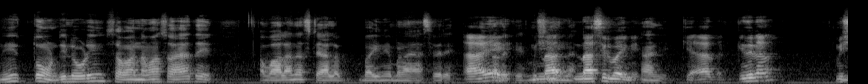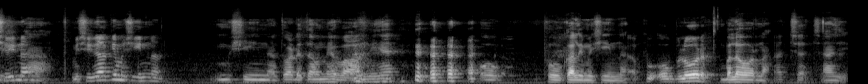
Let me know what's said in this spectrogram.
ਨਹੀਂ ਧੋਣ ਦੀ ਲੋੜ ਹੀ ਸਵਾ ਨਵਾਂ ਸਵਾਇਆ ਤੇ ਵਾਲਾਂ ਦਾ ਸਟਾਈਲ ਬਾਈ ਨੇ ਬਣਾਇਆ ਸਵੇਰੇ ਤੜਕੇ ਨਾ- ਮਸ਼ੀਨ ਨਾਲ। ਨਾਸਿਰ ਭਾਈ ਨੇ। ਹਾਂਜੀ। ਕੀ ਕਿਹਦੇ ਨਾਲ? ਮਿਸ਼ਰੀ ਨਾਲ। ਮਿਸ਼ਰੀ ਨਾਲ ਕਿ ਮਸ਼ੀਨ ਨਾਲ? ਮਸ਼ੀਨ ਨਾਲ ਤੁਹਾਡੇ ਤਾਂ ਉਹਨੇ ਵਾਲ ਨਹੀਂ ਹੈ। ਉਹ ਫੂਕ ਵਾਲੀ ਮਸ਼ੀਨ ਨਾਲ। ਉਹ ਬਲੋਰ? ਬਲੌਰ ਨਾਲ। ਅੱਛਾ ਅੱਛਾ ਹਾਂਜੀ।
